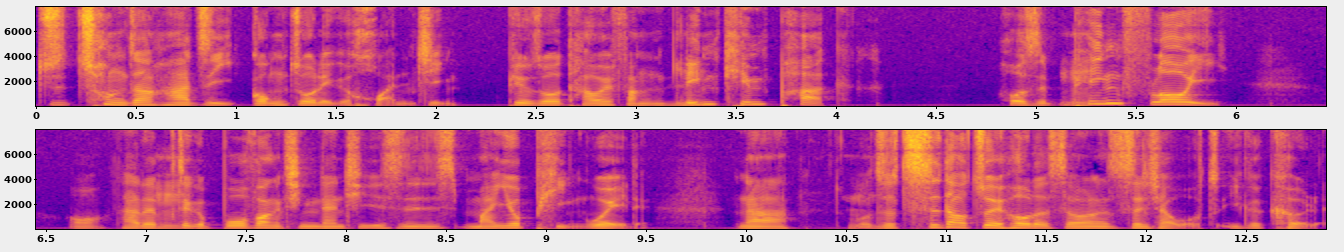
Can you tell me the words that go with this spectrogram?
就是创造他自己工作的一个环境，比如说他会放 Linkin Park 或是 Pink Floyd，、哦，他的这个播放清单其实是蛮有品味的。那我就吃到最后的时候呢，剩下我一个客人，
